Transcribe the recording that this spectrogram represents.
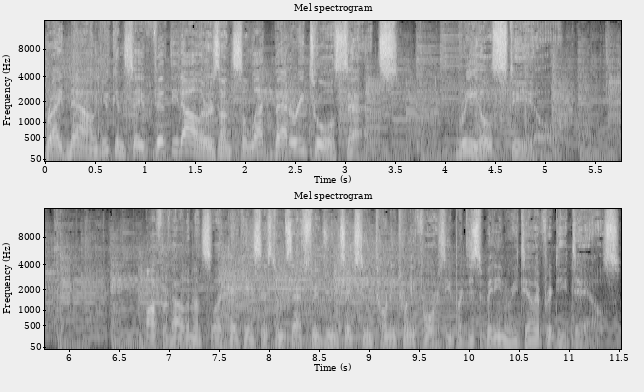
right now you can save $50 on select battery tool sets. Real STIHL. Offer valid on select AK system sets through June 16, 2024. See participating retailer for details.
